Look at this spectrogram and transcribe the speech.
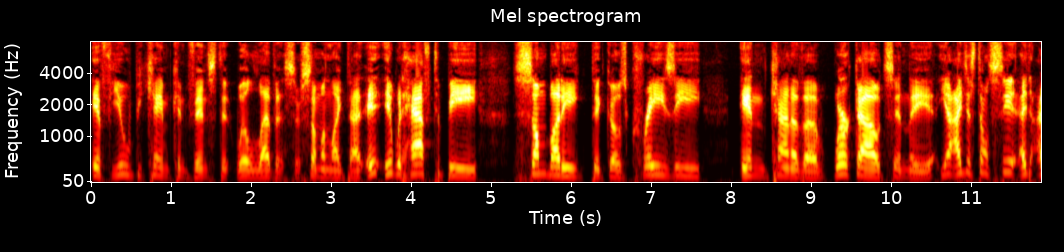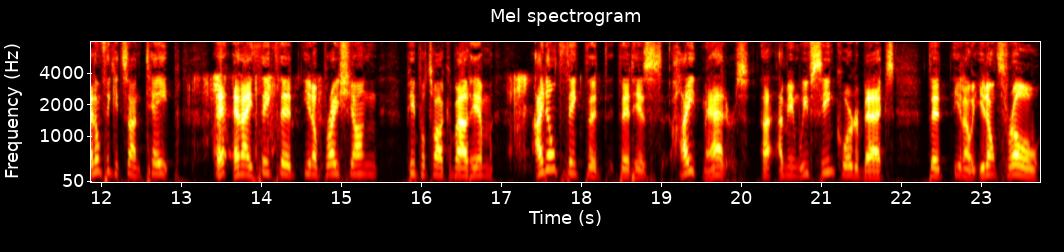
if you became convinced that Will Levis or someone like that. It, it would have to be somebody that goes crazy in kind of the workouts in the yeah i just don't see it. I, I don't think it's on tape. And, and, i think that you know bryce young people talk about him. I don't think that that his height matters. I, I mean we've seen quarterbacks that you know you don't throw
